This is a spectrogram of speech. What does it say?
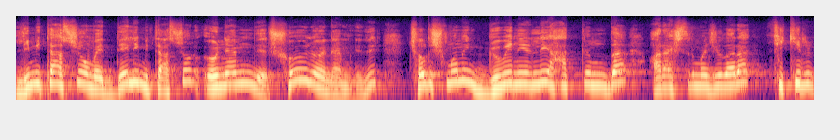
Limitasyon ve delimitasyon önemlidir. Şöyle önemlidir. Çalışmanın güvenirliği hakkında araştırmacılara fikir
